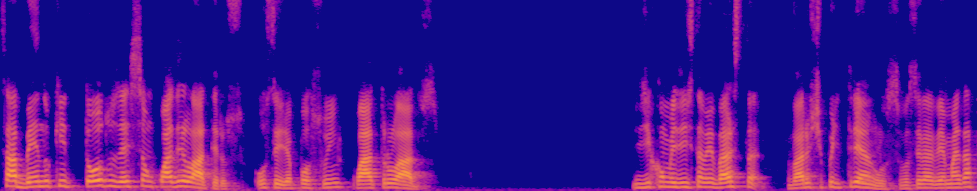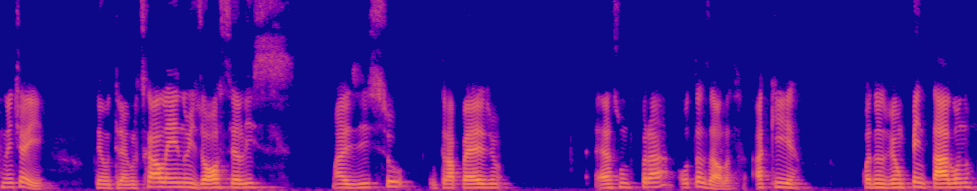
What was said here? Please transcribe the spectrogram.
sabendo que todos esses são quadriláteros, ou seja, possuem quatro lados. E como existem também vários, vários tipos de triângulos, você vai ver mais à frente aí. Tem o triângulo escaleno, isósceles, mas isso, o trapézio, é assunto para outras aulas. Aqui podemos ver um pentágono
